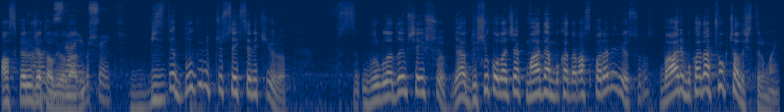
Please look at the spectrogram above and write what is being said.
asgari ücret Ama alıyorlarmış. yüksek. Bizde bugün 382 euro. Vurguladığım şey şu. Ya düşük olacak madem bu kadar az para veriyorsunuz. Bari bu kadar çok çalıştırmayın.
